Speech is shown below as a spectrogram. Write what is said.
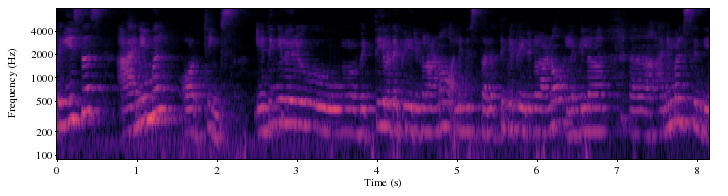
places animal or things ഏതെങ്കിലും ഒരു വ്യക്തികളുടെ പേരുകളാണോ അല്ലെങ്കിൽ സ്ഥലത്തിന്റെ പേരുകളാണോ അല്ലെങ്കിൽ അനിമൽസിന്റെ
